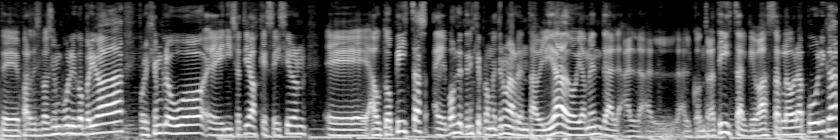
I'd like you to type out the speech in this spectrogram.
de participación público-privada. Por ejemplo, hubo eh, iniciativas que se hicieron eh, autopistas. Eh, vos le tenés que prometer una rentabilidad, obviamente, al, al- al- al contratista, al que va a hacer la obra pública.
